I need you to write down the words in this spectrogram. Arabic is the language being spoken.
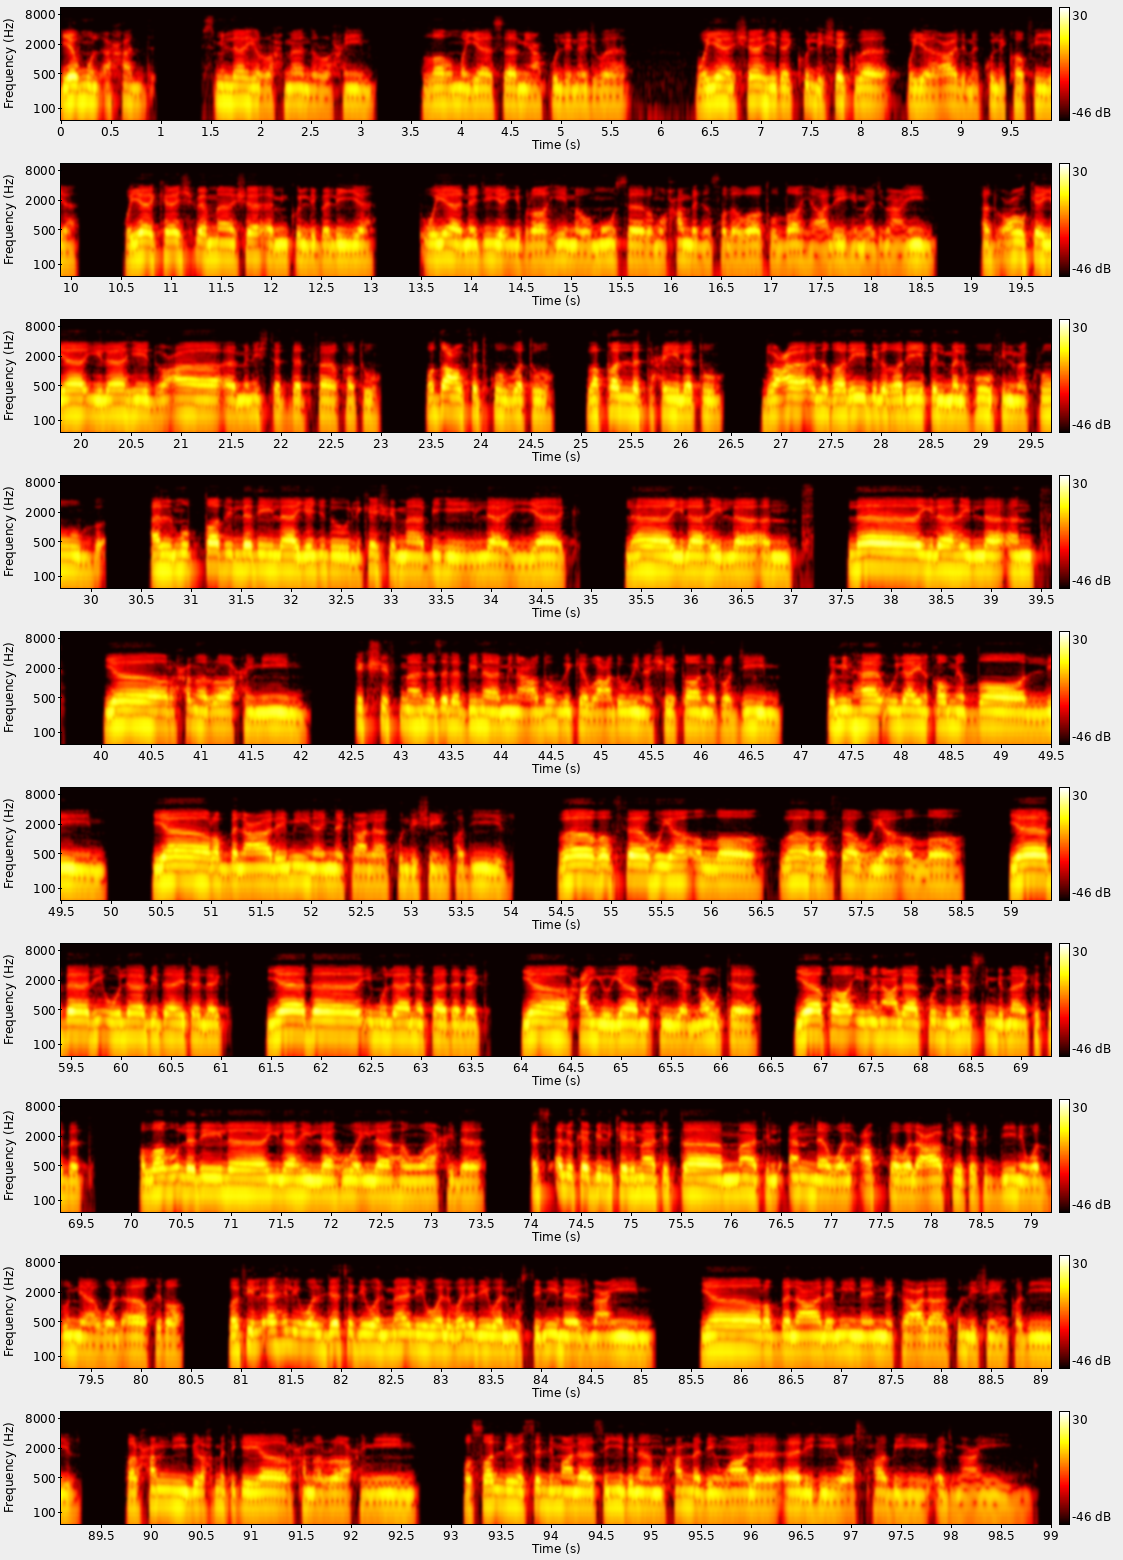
يوم الأحد. بسم الله الرحمن الرحيم. اللهم يا سامع كل نجوى ويا شاهد كل شكوى ويا عالم كل خافية ويا كاشف ما شاء من كل بلية ويا نجي إبراهيم وموسى ومحمد صلوات الله عليهم أجمعين. أدعوك يا إلهي دعاء من اشتدت فاقته وضعفت قوته وقلت حيلته دعاء الغريب الغريق الملهوف المكروب المضطر الذي لا يجد لكشف ما به إلا إياك. لا إله إلا أنت. لا إله إلا أنت. يا أرحم الراحمين. اكشف ما نزل بنا من عدوك وعدونا الشيطان الرجيم ومن هؤلاء القوم الضالين. يا رب العالمين إنك على كل شيء قدير. وغفاه يا الله وغفاه يا الله. يا بارئ لا بداية لك يا دائم لا نفاد لك يا حي يا محيي الموتى يا قائما على كل نفس بما كسبت. الله الذي لا إله إلا هو إلها واحدا أسألك بالكلمات التامات الأمن والعفو والعافية في الدين والدنيا والآخرة. وفي الأهل والجسد والمال والولد والمسلمين أجمعين. يا رب العالمين إنك على كل شيء قدير. فارحمني برحمتك يا أرحم الراحمين. وصل وسلم على سيدنا محمد وعلى آله وأصحابه أجمعين.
